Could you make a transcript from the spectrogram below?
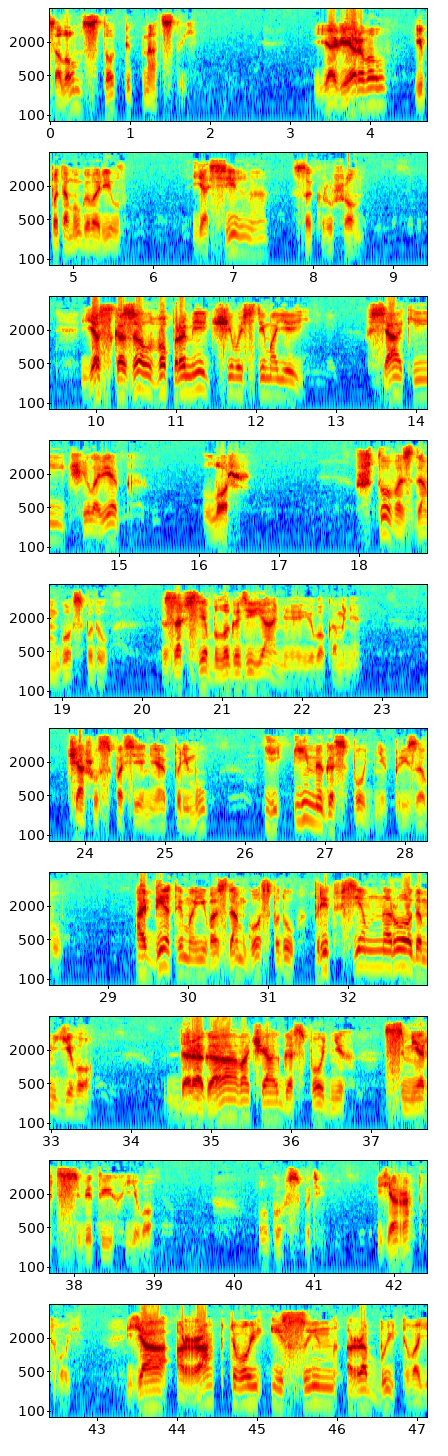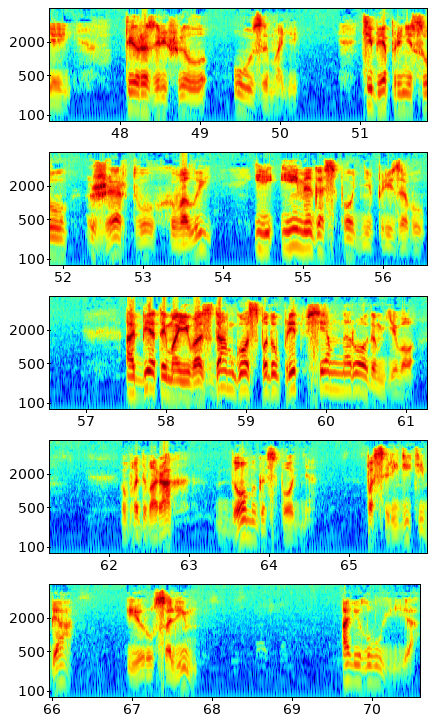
Псалом 115. Я веровал и потому говорил, я сильно сокрушен. Я сказал в опрометчивости моей, всякий человек — ложь. Что воздам Господу за все благодеяния Его ко мне? Чашу спасения приму и имя Господне призову. Обеты мои воздам Господу пред всем народом Его. Дорога в очах Господних смерть святых Его. О Господи, я раб Твой, я раб Твой и сын рабы Твоей. Ты разрешил узы мои. Тебе принесу жертву хвалы и имя Господне призову обеты мои воздам Господу пред всем народом его. Во дворах дома Господня, посреди тебя, Иерусалим. Аллилуйя!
